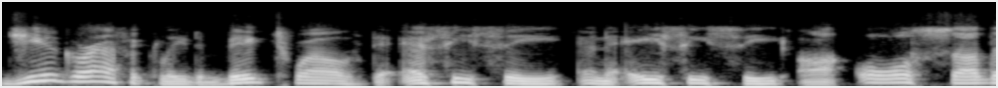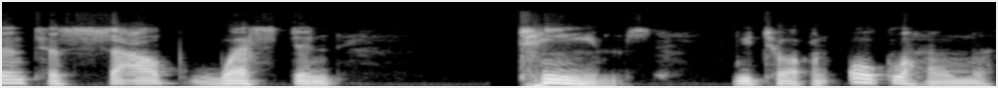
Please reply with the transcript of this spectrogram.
Geographically, the Big 12, the SEC, and the ACC are all southern to southwestern teams. We're talking Oklahoma,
